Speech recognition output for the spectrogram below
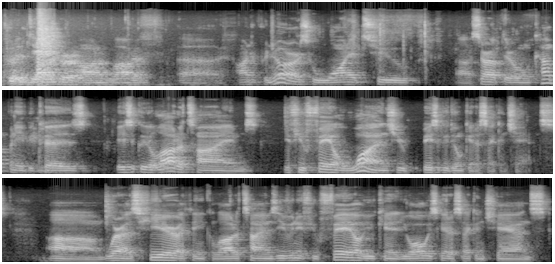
put a damper on a lot of uh, entrepreneurs who wanted to uh, start up their own company because basically a lot of times if you fail once, you basically don't get a second chance. Um, whereas here, I think a lot of times, even if you fail, you can you always get a second chance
